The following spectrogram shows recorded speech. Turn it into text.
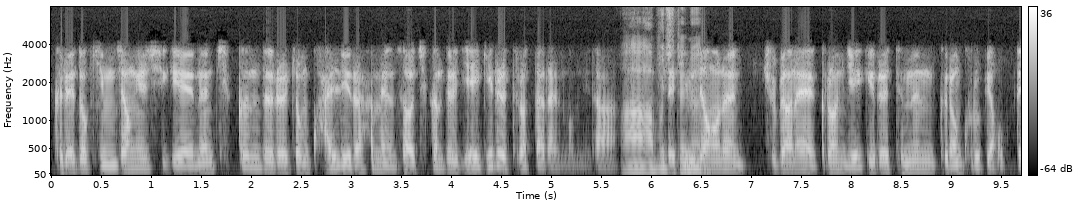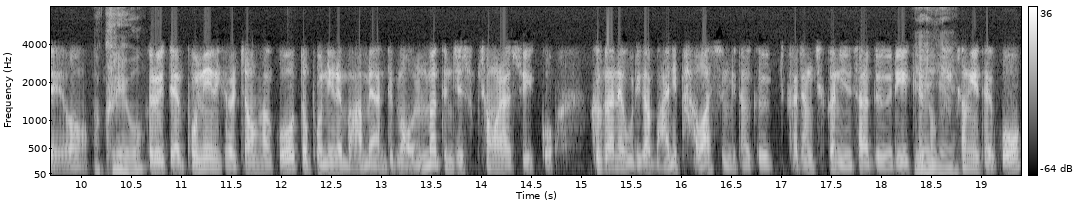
그래도 김정일 시기에는 측근들을 좀 관리를 하면서 측근들 얘기를 들었다라는 겁니다. 아 아버지 때는 김정은은 주변에 그런 얘기를 듣는 그런 그룹이 없대요. 아 그래요? 그렇기 때문에 본인이 결정하고 또 본인의 마음에 안 들면 얼마든지 숙청을 할 수 있고 그간에 우리가 많이 봐왔습니다. 그 가장 측근 인사들이 계속 예, 예. 숙청이 되고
